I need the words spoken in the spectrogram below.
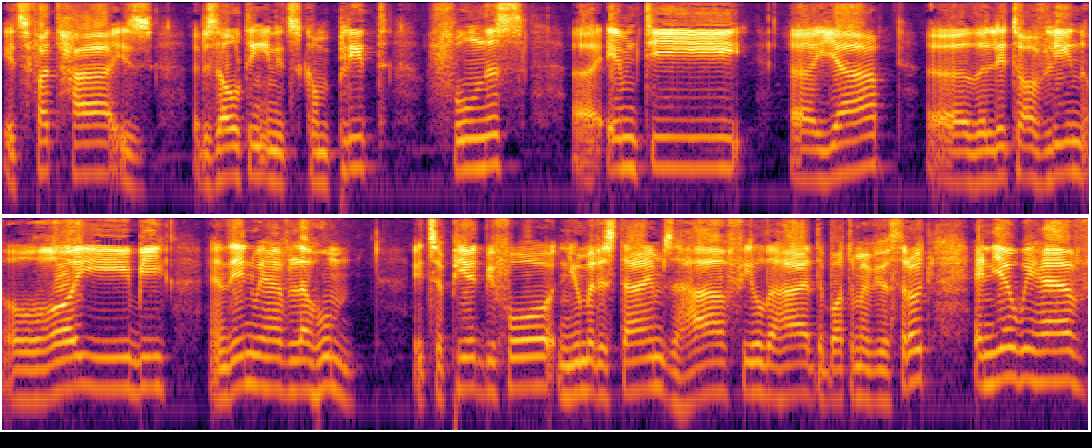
Its fatha is resulting in its complete fullness. Uh, empty uh, ya, uh, the letter of lean, ghaibi. And then we have lahum. It's appeared before numerous times. Ha, feel the ha at the bottom of your throat. And here we have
